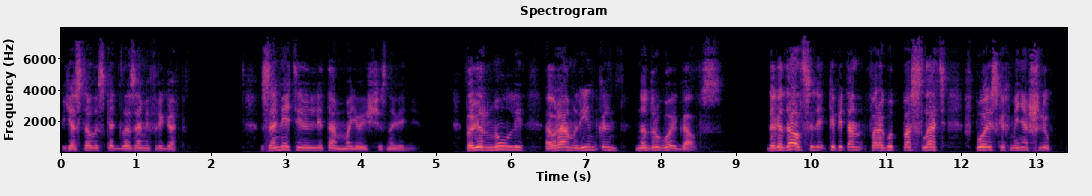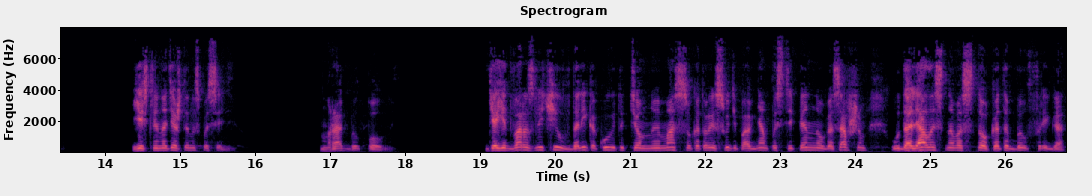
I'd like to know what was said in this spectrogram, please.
Я стал искать глазами фрегат. Заметили ли там мое исчезновение? Повернул ли Авраам Линкольн на другой галс? Догадался ли капитан Фарагут послать в поисках меня шлюпку? Есть ли надежда на спасение? Мрак был полный. Я едва различил вдали какую-то темную массу, которая, судя по огням постепенно угасавшим, удалялась на восток. Это был фрегат.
